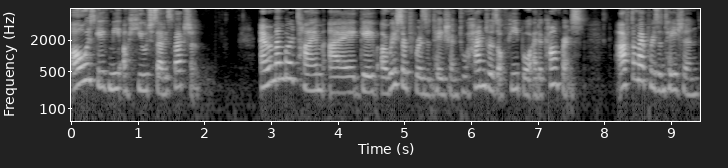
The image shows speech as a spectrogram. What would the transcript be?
always gave me a huge satisfaction. I remember a time I gave a research presentation to hundreds of people at a conference. After my presentation,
